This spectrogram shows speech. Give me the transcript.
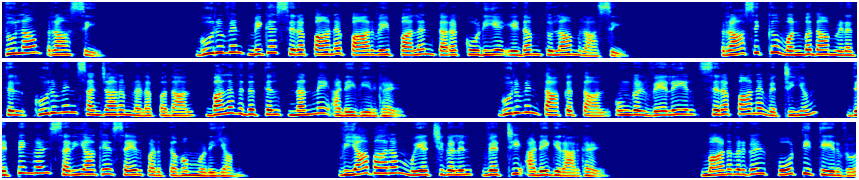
துலாம் ராசி. குருவின் மிக சிறப்பான பார்வை பலன் தரக்கூடிய இடம் துலாம் ராசி. ராசிக்கு ஒன்பதாம் இடத்தில் குருவின் சஞ்சாரம் நடப்பதால் பலவிதத்தில் நன்மை அடைவீர்கள். குருவின் தாக்கத்தால் உங்கள் வேலையில் சிறப்பான வெற்றியும் திட்டங்கள் சரியாக செயல்படுத்தவும் முடியும். வியாபாரம் முயற்சிகளில் வெற்றி அடைகிறார்கள். மாணவர்கள் போட்டித் தேர்வு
